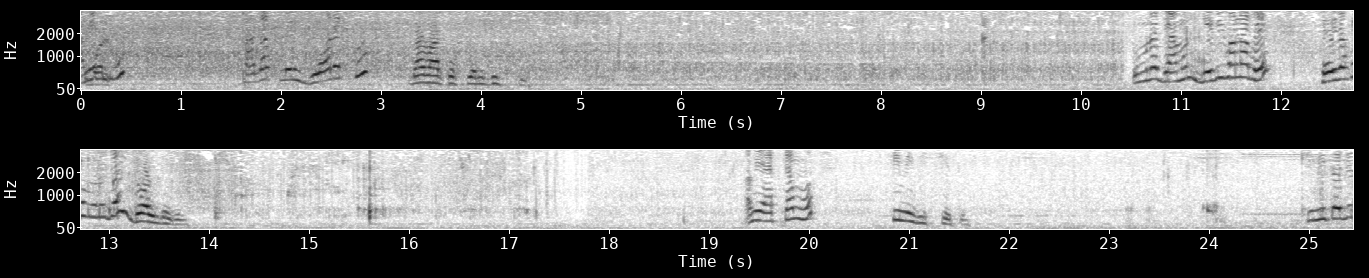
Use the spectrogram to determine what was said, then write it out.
আমি একটু সাদা প্লেন জল একটু ব্যবহার করছি আমি দিচ্ছি। তোমরা যেমন গ্রেভি বানাবে সেই রকম অনুযায়ী জল দেবে। আমি এক চামচ চিনি দিচ্ছি এতে। চিনিটা যে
